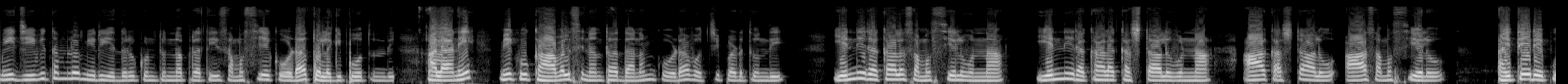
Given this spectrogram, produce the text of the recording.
మీ జీవితంలో మీరు ఎదుర్కొంటున్న ప్రతి సమస్య కూడా తొలగిపోతుంది. అలానే మీకు కావలసినంత ధనం కూడా వచ్చి పడుతుంది. ఎన్ని రకాల సమస్యలు ఉన్నా ఎన్ని రకాల కష్టాలు ఉన్నా ఆ కష్టాలు ఆ సమస్యలు. అయితే రేపు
